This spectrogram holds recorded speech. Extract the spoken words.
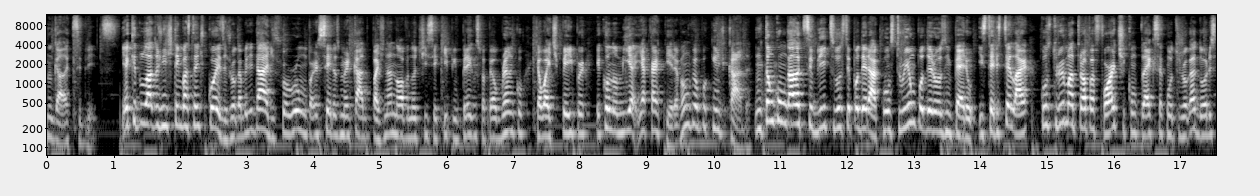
no Galaxy Blitz. E aqui do lado a gente tem bastante coisa, jogabilidade, showroom, parceiros, mercado, página nova, notícia, equipe, empregos, papel branco, que é o white paper, economia e a carteira. Vamos ver um pouquinho de cada. Então com o Galaxy Blitz você poderá construir um poderoso império interestelar, construir uma tropa forte e complexa com outros jogadores,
